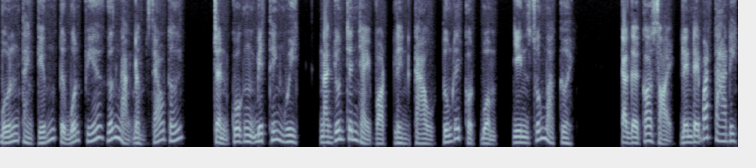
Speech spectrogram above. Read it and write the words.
Bốn thanh kiếm từ bốn phía hướng nàng đầm xéo tới. Trần Quốc biết thế nguy, nàng nhún chân nhảy vọt lên cao túm lấy cột buồm, nhìn xuống mà cười. Các người có giỏi, lên đây bắt ta đi.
